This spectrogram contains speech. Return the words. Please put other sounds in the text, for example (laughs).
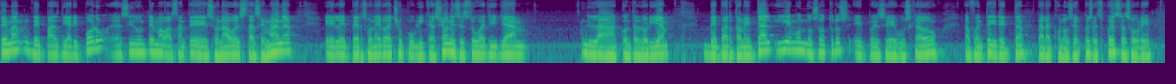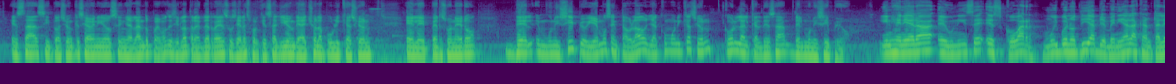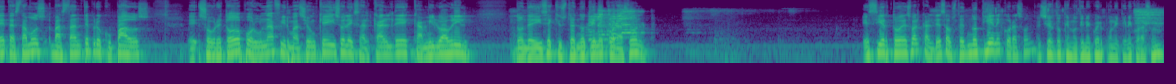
Tema de Paz de Ariporo ha sido un tema bastante sonado esta semana. El eh, personero ha hecho publicaciones, estuvo allí ya la Contraloría Departamental y hemos nosotros eh, pues eh, buscado la fuente directa para conocer pues respuestas sobre esta situación que se ha venido señalando, podemos decirlo a través de redes sociales porque es allí donde ha hecho la publicación el personero del municipio y hemos entablado ya comunicación con la alcaldesa del municipio. Ingeniera Eunice Escobar, muy buenos días, bienvenida a la Cantaleta. Estamos bastante preocupados, eh, sobre todo por una afirmación que hizo el exalcalde Camilo Abril, donde dice que usted no tiene corazón. ¿Es cierto eso, alcaldesa? ¿Usted no tiene corazón? Es cierto que no tiene cuerpo ni tiene corazón. (laughs)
